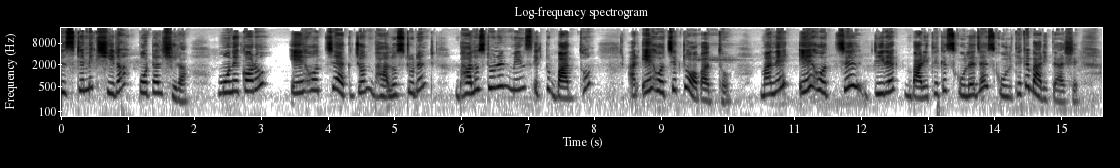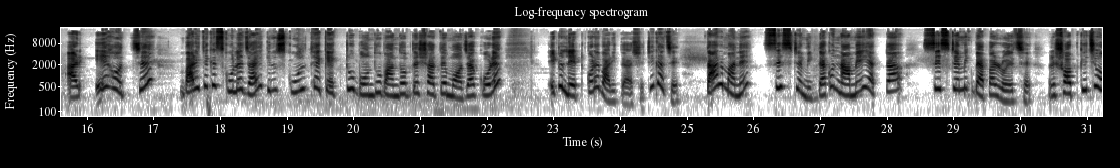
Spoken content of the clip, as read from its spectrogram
Systemic শিরা portal শিরা। মনে করো, এ হচ্ছে একজন ভালো স্টুডেন্ট ভালো স্টুডেন্ট মিন্স একটু বাধ্য আর এ হচ্ছে একটু অবাধ্য। মানে এ হচ্ছে ডিরেক্ট বাড়ি থেকে স্কুলে যায় স্কুল থেকে বাড়িতে আসে। আর এ হচ্ছে বাড়ি থেকে স্কুলে যায়, কিন্তু স্কুল থেকে একটু বন্ধু বান্ধবদের সাথে মজা করে একটু লেট করে বাড়িতে আসে, ঠিক আছে? তার মানে সিস্টেমিক দেখো নামেই একটা সিস্টেমিক ব্যাপার রয়েছে। মানে সব কিছু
